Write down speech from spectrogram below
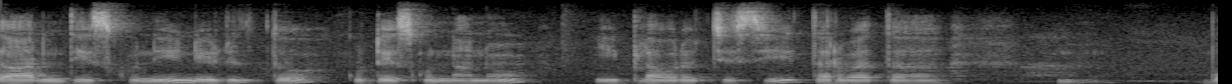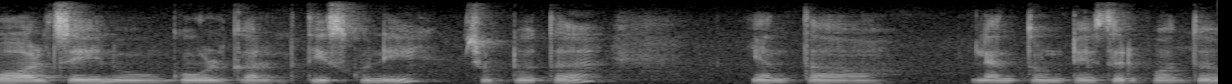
దారం తీసుకుని నీడిల్తో కుట్టేసుకున్నాను. ఈ ఫ్లవర్ వచ్చేసి తర్వాత బాల్ చైన్ గోల్డ్ కలర్ తీసుకుని చుట్టూత ఎంత లెంత్ ఉంటే సరిపోద్దో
